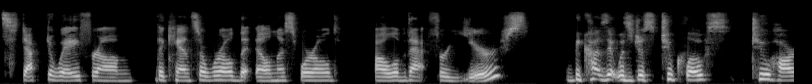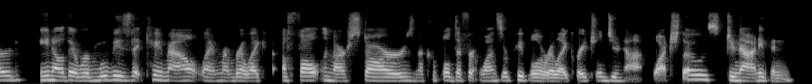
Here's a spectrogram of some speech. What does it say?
stepped away from the cancer world, the illness world, all of that for years because it was just too close, too hard. You know, there were movies that came out. I remember like A Fault in Our Stars and a couple different ones where people were like, Rachel, do not watch those. Do not even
